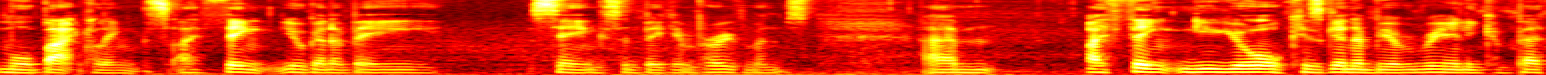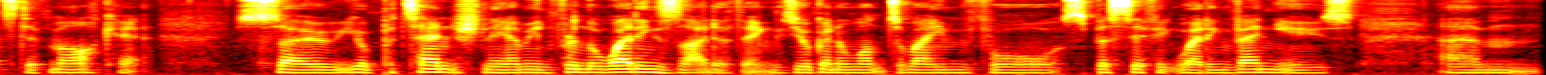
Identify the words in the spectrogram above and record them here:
more backlinks, I think you're going to be seeing some big improvements. Um, I think New York is going to be a really competitive market. So you're potentially, I mean, from the wedding side of things, you're going to want to aim for specific wedding venues, um,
